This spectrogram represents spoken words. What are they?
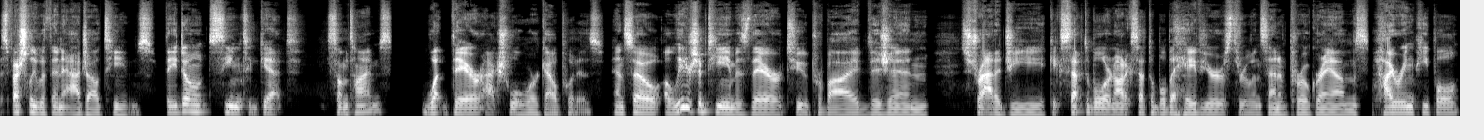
especially within agile teams, they don't seem to get sometimes what their actual work output is. And so a leadership team is there to provide vision, strategy, acceptable or not acceptable behaviors through incentive programs, hiring people.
